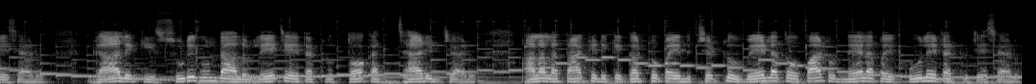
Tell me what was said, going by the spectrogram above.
చేశాడు. గాలికి సుడిగుండాలు లేచేటట్లు తోక జాడించాడు. అలల తాకిడికి గట్టుపైన చెట్లు వేళ్ళతో పాటు నేలపై కూలేటట్లు చేశాడు.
